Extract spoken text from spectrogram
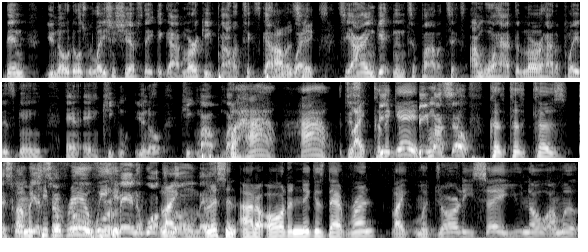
Then, you know, those relationships, they it got murky. Politics got in the way. See, I ain't getting into politics. I'm gonna have to learn how to play this game and, and keep, you know, keep my, my but how? How? just like, cause be, again, be myself. cause cause cause It's gonna I'm gonna keep it real. We hit- man to walk like, alone, man. Listen, out of all the niggas that run, like majority say, you know, I'm a,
